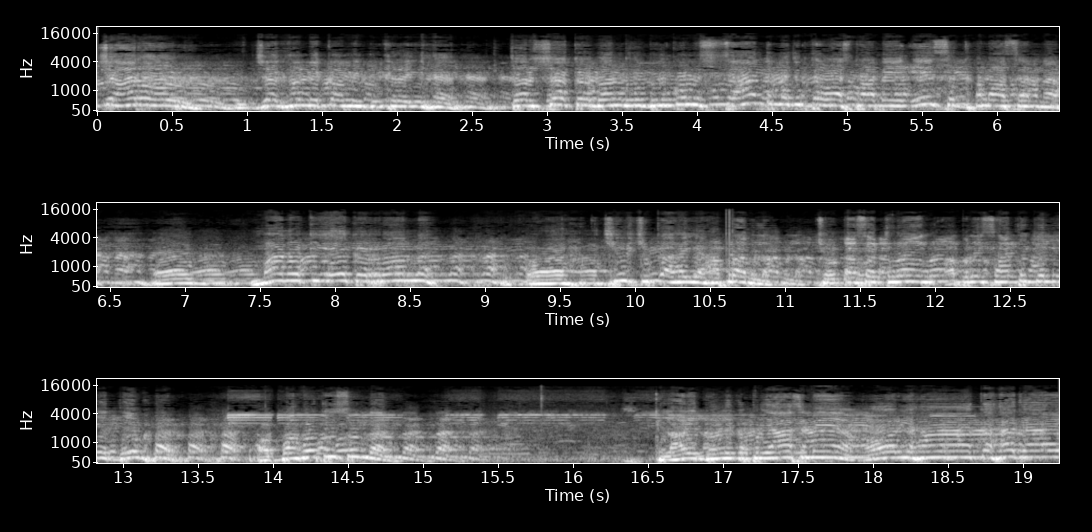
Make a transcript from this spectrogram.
चारों ओर जगह में कमी दिख रही है। दर्शक बंधु बिल्कुल शांत मौजूद अवस्था में इस घमासान मानो कि एक रन छिड़ चुका है यहाँ पर छोटा सा तुरंत अपने साथी के लिए देवघर, और बहुत ही सुंदर। खिलाड़ी ढूँढने के प्रयास में, और यहाँ कहा जाए,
